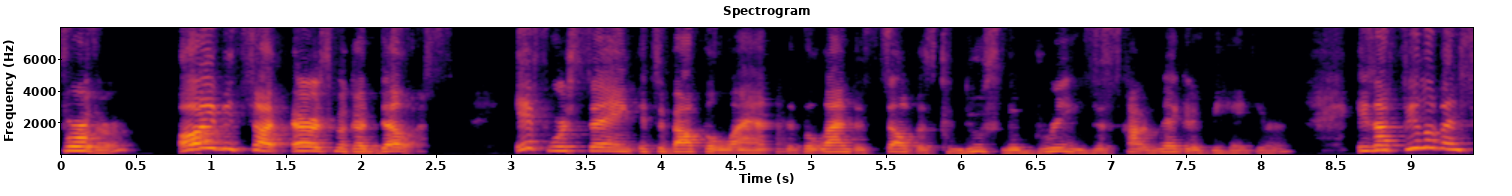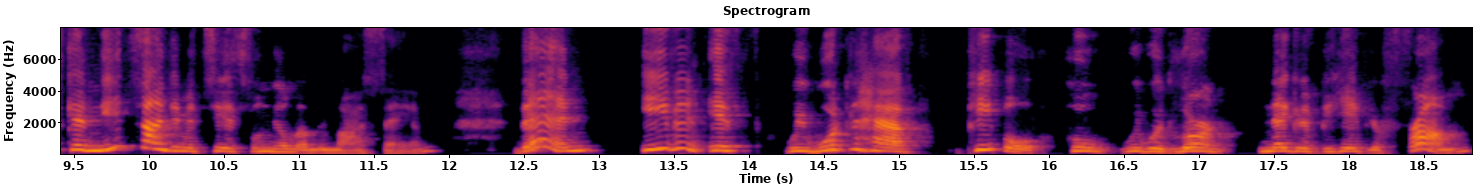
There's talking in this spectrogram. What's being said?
Further, if we're saying it's about the land, that the land itself is conducive, it breeds this kind of negative behavior, is a feel of then even if we wouldn't have people who we would learn negative behavior from,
